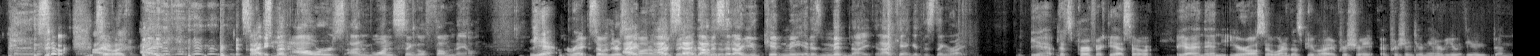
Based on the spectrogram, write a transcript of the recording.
so I've- so like I've so I've spent hours on one single thumbnail. Yeah right. So there's a I've, lot of work I've sat down and this. said, "Are you kidding me? It is midnight and I can't get this thing right." Yeah, that's perfect. Yeah, so yeah, and and you're also one of those people I appreciate appreciate doing the interview with you. You've been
